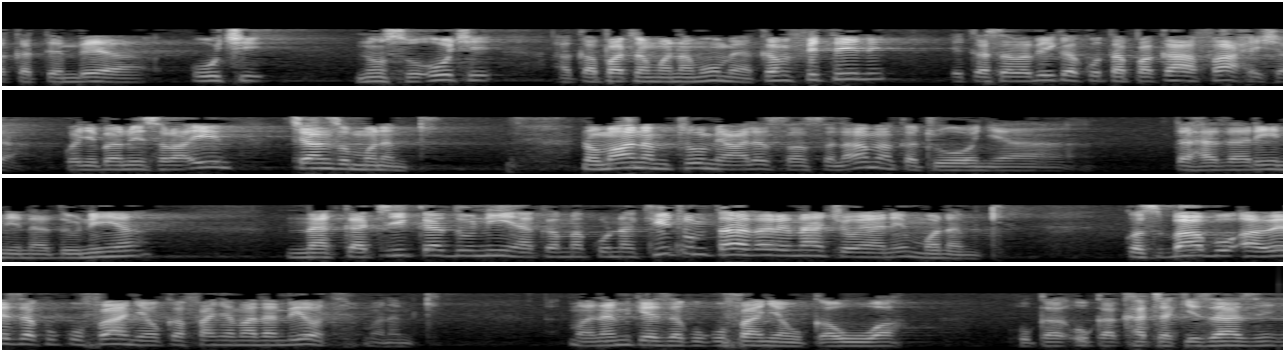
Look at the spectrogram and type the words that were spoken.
akatembea uchi nusu uchi akapata mwanamume akamfitini ikasababika kutapakaa fahisha kwenye banu Israil chanzo mwanamke. Ndio maana mtume alayhi salamu akatuonya tahadharini na dunia na katika dunia kama kuna kitu mtahadhari nacho yani mwanamke. Kwa sababu aweza kukufanya ukafanya madhambi yote mwanamke. Mwanamke aweza kukufanya ukaua ukakata uka kizazi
